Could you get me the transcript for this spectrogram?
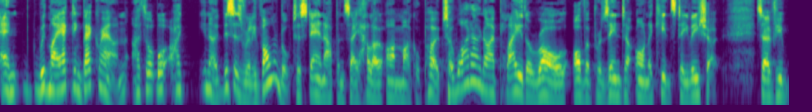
And with my acting background, I thought, well, I, you know, this is really vulnerable to stand up and say, hello, I'm Michael Pope. So why don't I play the role of a presenter on a kids' TV show? So if you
